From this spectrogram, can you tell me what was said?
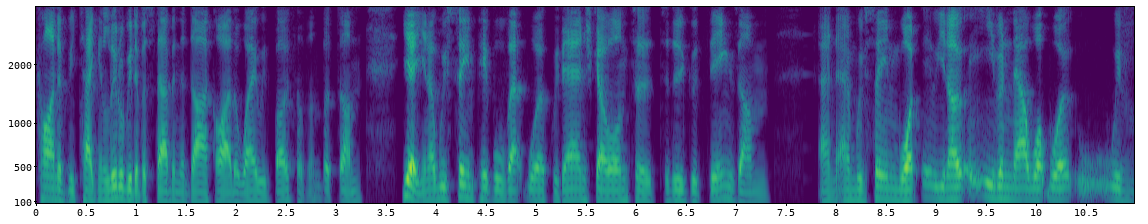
kind of be taking a little bit of a stab in the dark either way with both of them. But um, yeah, you know we've seen people that work with Ange go on to to do good things. Um, and and we've seen what you know even now what work with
